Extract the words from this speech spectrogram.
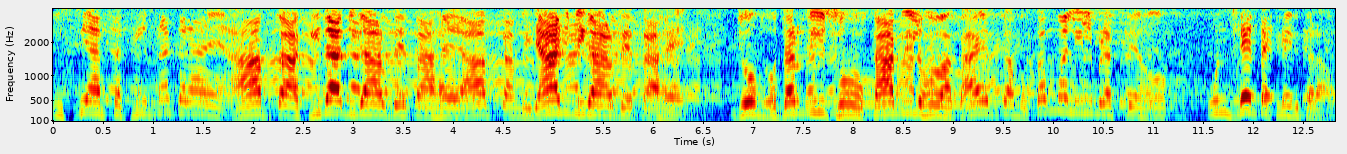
इससे आप तकरीर ना कराएँ। आपका अकीदा बिगाड़ देता है, आपका मिजाज बिगाड़ देता है। जो मुदर्रिस हो, काबिल हो, अकायद का मुकम्मल इल्म रखते हो उनसे तकरीर कराओ।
